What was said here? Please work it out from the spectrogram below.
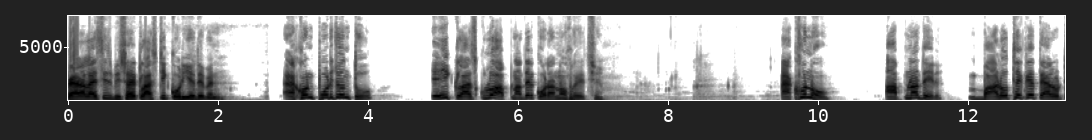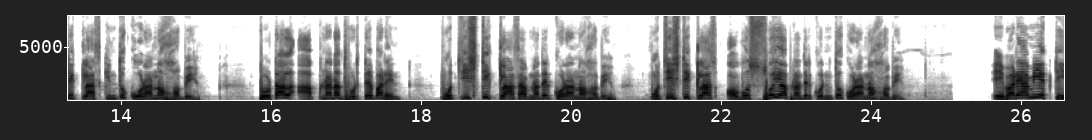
প্যারালাইসিস বিষয়ে ক্লাসটি করিয়ে দেবেন। এখন পর্যন্ত এই ক্লাসগুলো আপনাদের করানো হয়েছে। এখনও আপনাদের বারো থেকে তেরোটি ক্লাস কিন্তু করানো হবে। টোটাল আপনারা ধরতে পারেন পঁচিশটি ক্লাস আপনাদের করানো হবে। পঁচিশটি ক্লাস অবশ্যই আপনাদের কিন্তু করানো হবে। এবারে আমি একটি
